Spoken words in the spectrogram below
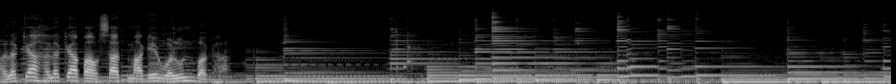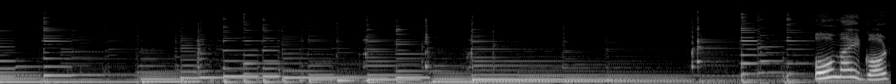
हलक्या हलक्या पावसात मागे वळून बघा. ओ माय गॉड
